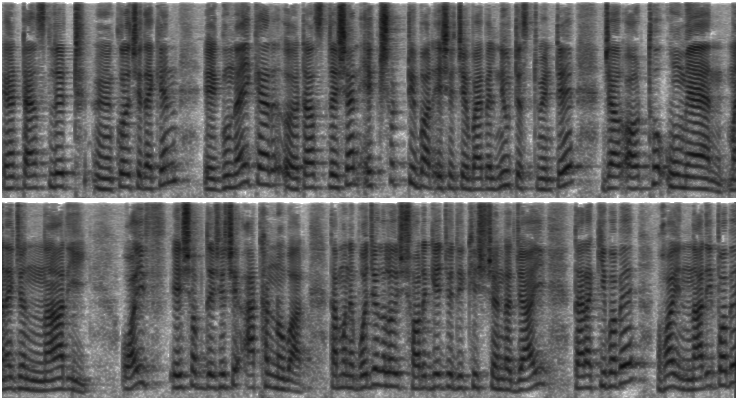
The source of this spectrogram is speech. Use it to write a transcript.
এখানে ট্রান্সলেট করেছে, দেখেন এই গুনাইকার ট্রান্সলেশন একষট্টি বার এসেছে বাইবেল নিউ টেস্টমেন্টে যার অর্থ উম্যান মানে একজন নারী। ওয়াইফ, এই শব্দ এসেছে আঠান্ন বার। তার মানে বোঝা গেল ওই স্বর্গে যদি খ্রিস্টানরা যায়, তারা কি পাবে? হয় নারী পাবে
